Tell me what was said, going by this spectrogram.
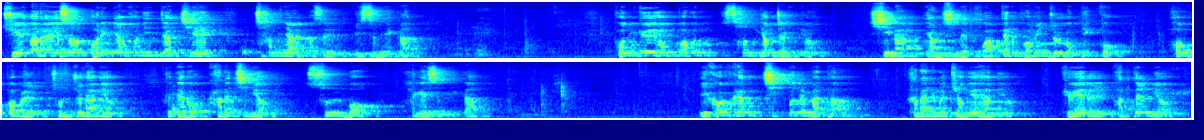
주의 나라에서 어린 양 혼인잔치에 참여할 것을 믿습니까? 본교의 헌법은 성경적이며 신앙 양심에 부합되는 법인 줄로 믿고 헌법을 존중하며 그대로 가르치며 순복하겠습니까? 이 거룩한 직분을 맡아 하나님을 경외하며 교회를 받들며 묻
